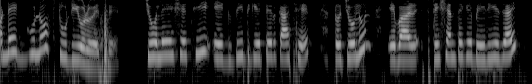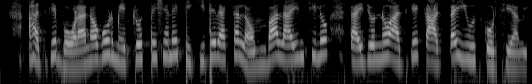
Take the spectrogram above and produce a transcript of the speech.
অনেকগুলো স্টুডিও রয়েছে। চলে এসেছি এক্সিট গেটের কাছে। তো চলুন, এবার স্টেশন থেকে বেরিয়ে যাই। আজকে বরানগর মেট্রো স্টেশনে টিকিটের একটা লম্বা লাইন ছিল, তাই জন্য আজকে কার্ডটাই ইউজ করছি আমি।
